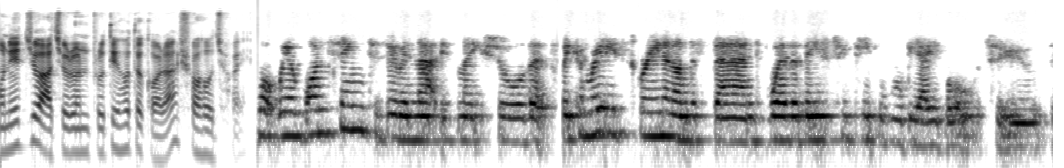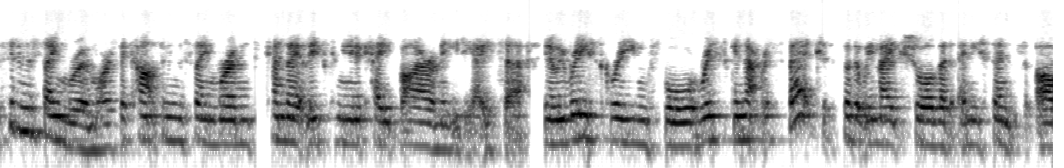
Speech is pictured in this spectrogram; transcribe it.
অন্যায্য আচরণ প্রতিহত করা সহজ হয় What we're wanting to do in that is make sure that we can really screen and understand whether these two people will be able to sit in the same room, or if they can't sit in the same room, can they at least communicate via a mediator? You know, we really screen for risk in that respect so that we make sure that any sense of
